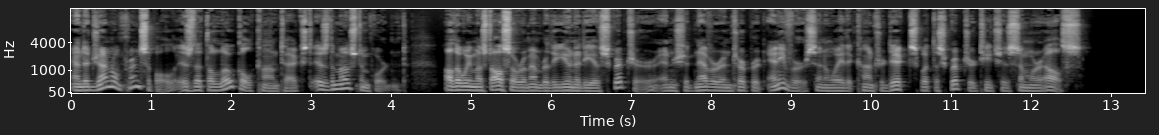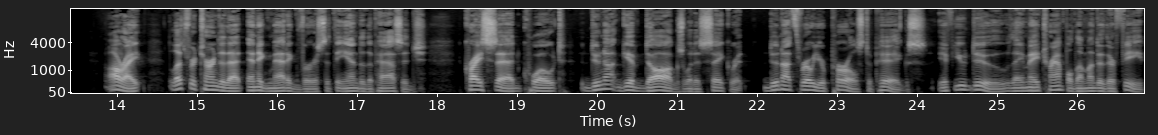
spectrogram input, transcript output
and a general principle is that the local context is the most important although we must also remember the unity of Scripture and should never interpret any verse in a way that contradicts what the Scripture teaches somewhere else. All right, let's return to that enigmatic verse at the end of the passage. Christ said, quote, Do not give dogs what is sacred. Do not throw your pearls to pigs. If you do, they may trample them under their feet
